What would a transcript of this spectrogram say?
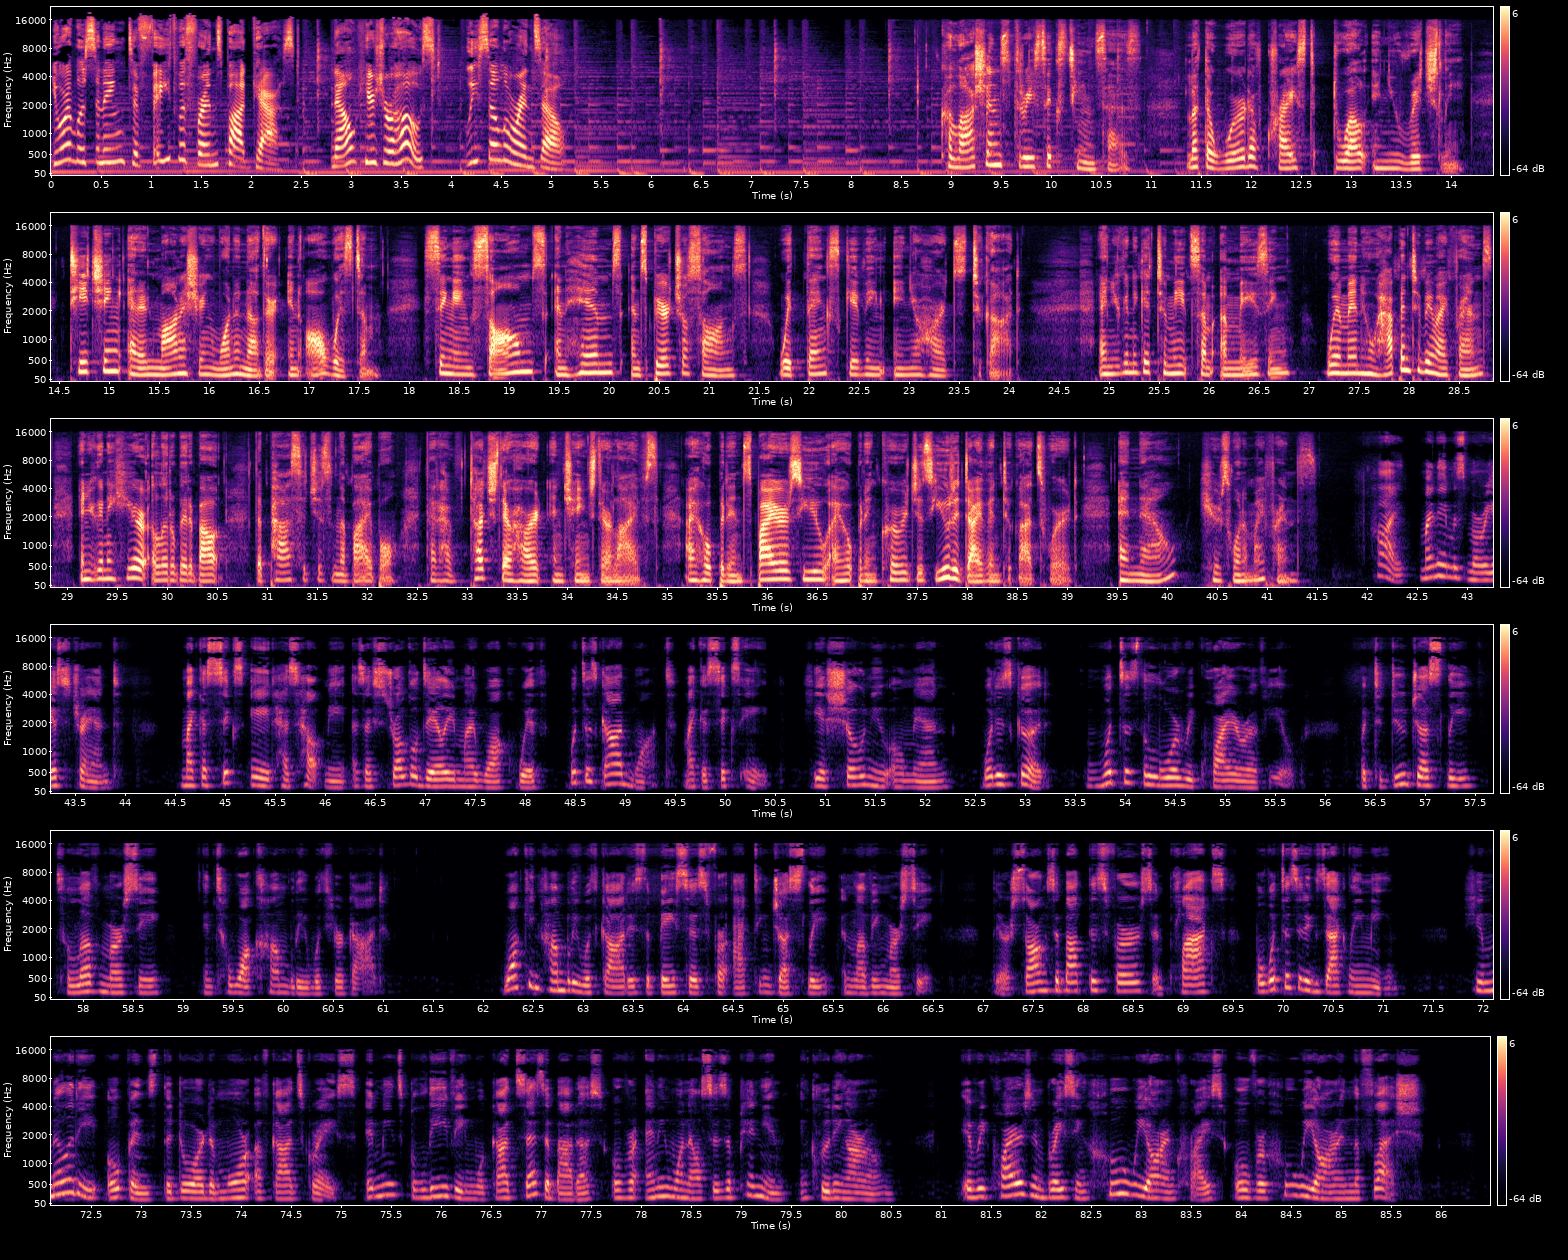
You're listening to Faith with Friends podcast. Now, here's your host, Lisa Lorenzo. Colossians 3:16 says, "Let the word of Christ dwell in you richly, teaching and admonishing one another in all wisdom, singing psalms and hymns and spiritual songs with thanksgiving in your hearts to God." And you're going to get to meet some amazing women who happen to be my friends, and you're going to hear a little bit about the passages in the Bible that have touched their heart and changed their lives. I hope it inspires you. I hope it encourages you to dive into God's Word. And now, here's one of my friends. Hi, my name is Maria Strand. Micah 6 8 has helped me as I struggle daily in my walk with what does God want? Micah 6 8. He has shown you, O man, what is good. What does the Lord require of you? But to do justly, to love mercy, and to walk humbly with your God. Walking humbly with God is the basis for acting justly and loving mercy. There are songs about this verse and plaques, but what does it exactly mean? Humility opens the door to more of God's grace. It means believing what God says about us over anyone else's opinion, including our own. It requires embracing who we are in Christ over who we are in the flesh.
